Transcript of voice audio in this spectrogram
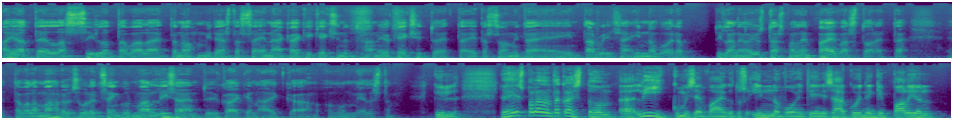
ajatella sillä tavalla, että no mitä tässä enää, kaikki keksinythän on jo keksitty, että ei tässä ole mitään, ei tarvitse innovoida. Tilanne on just täsmälleen päinvastoin, että, että tavallaan mahdollisuudet sen kun vaan lisääntyy kaiken aikaa mun mielestä. Kyllä. No jos palataan takaisin tuohon liikkumisen vaikutus innovointiin, niin saa kuitenkin paljon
